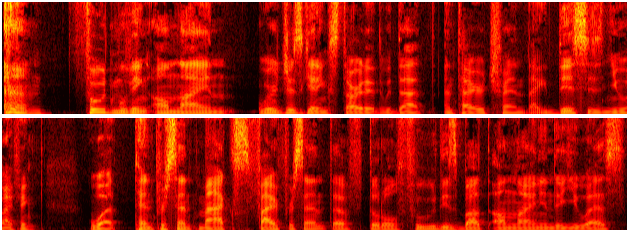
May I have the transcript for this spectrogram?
Food moving online, we're just getting started with that entire trend. Like this is new. I think what ten percent max, five percent of total food is bought online in the US.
